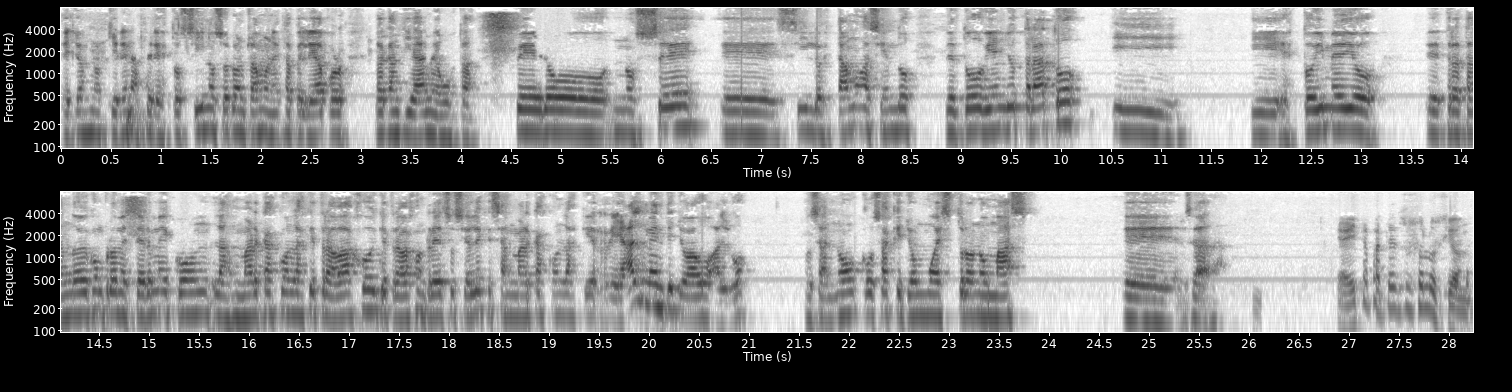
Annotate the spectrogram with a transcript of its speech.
Ellos no quieren hacer esto. Sí, nosotros entramos en esta pelea por la cantidad de me gusta, pero no sé eh, si lo estamos haciendo del todo bien. Yo trato y, y estoy medio eh, tratando de comprometerme con las marcas con las que trabajo y que trabajo en redes sociales, que sean marcas con las que realmente yo hago algo. O sea, no cosas que yo muestro nomás. Eh, o sea, Y ahí está parte de su solución.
